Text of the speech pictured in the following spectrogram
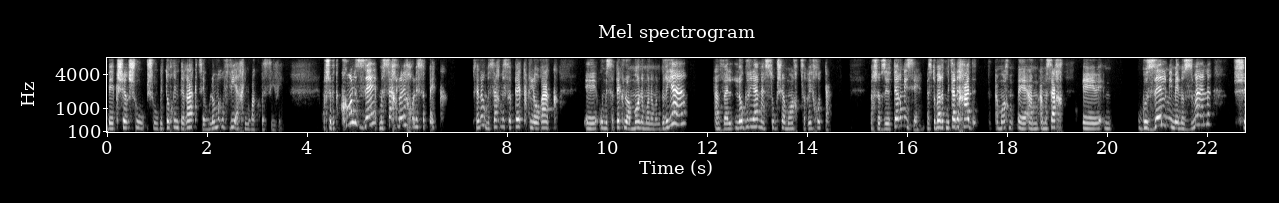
בהקשר שהוא, שהוא בתוך אינטראקציה, הוא לא מרוויח אם הוא רק פסיבי. עכשיו, את כל זה מסך לא יכול לספק, בסדר? מסך מספק לו רק, אה, הוא מספק לו המון המון המון גריעה, אבל לא גריעה מהסוג שהמוח צריך אותה. עכשיו, זה יותר מזה. אז זאת אומרת, מצד אחד, המוח, אה, המסך אה, גוזל ממנו זמן ש,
